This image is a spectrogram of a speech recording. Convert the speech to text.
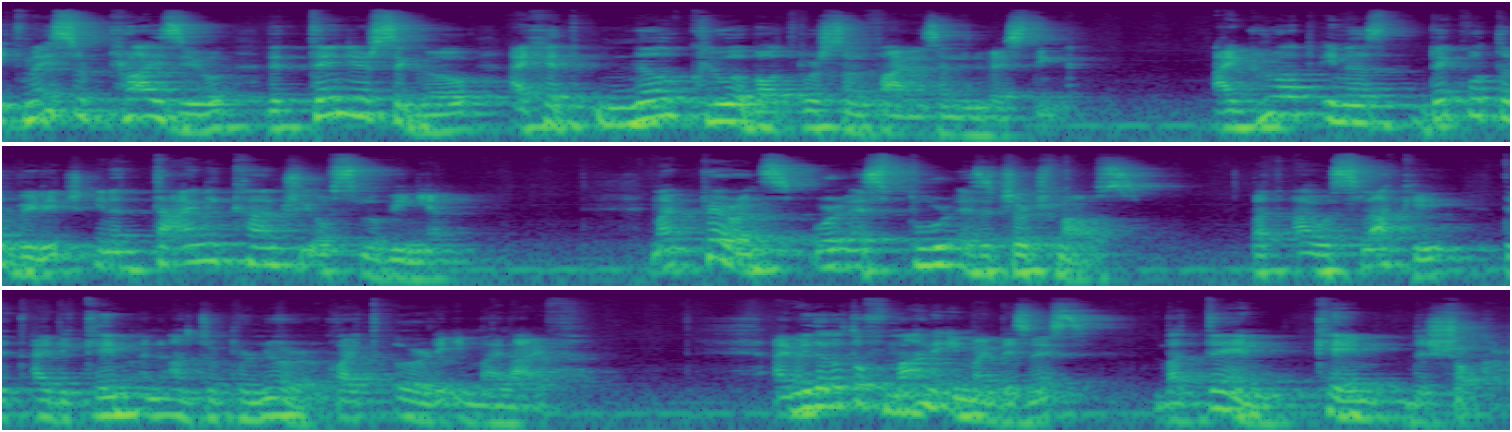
It may surprise you that 10 years ago I had no clue about personal finance and investing. I grew up in a backwater village in a tiny country of Slovenia. My parents were as poor as a church mouse but I was lucky that I became an entrepreneur quite early in my life. I made a lot of money in my business, but then came the shocker.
